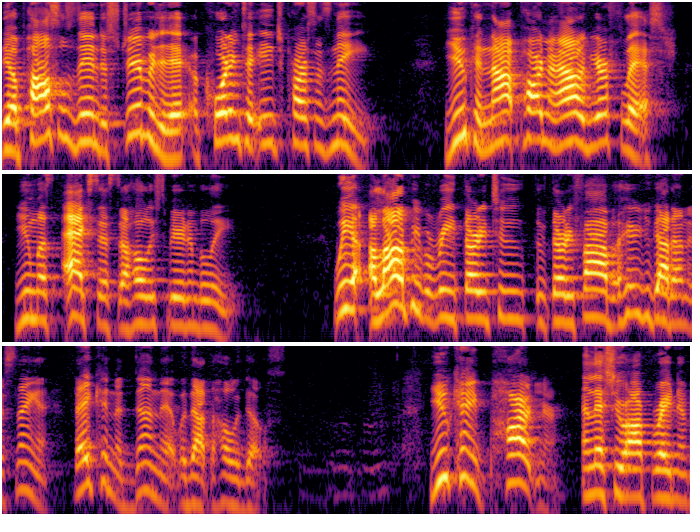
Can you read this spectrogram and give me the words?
The apostles then distributed it according to each person's need. You cannot partner out of your flesh. You must access the Holy Spirit and believe. We, a lot of people read 32 through 35, but here you got to understand they couldn't have done that without the Holy Ghost. You can't partner unless you're operating in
